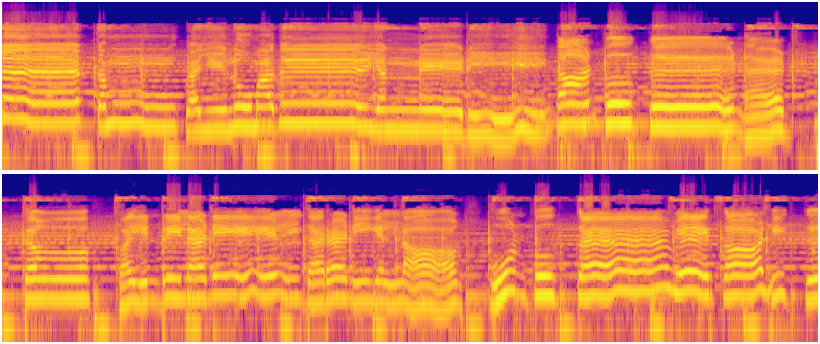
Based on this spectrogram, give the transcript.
நட்டம் பயிலுமது என்னேடி தான் புக்கு நட்டம் பயின்றிலனேல் தரணி எல்லாம் ஊன் புக்க வேர்காலிக்கு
